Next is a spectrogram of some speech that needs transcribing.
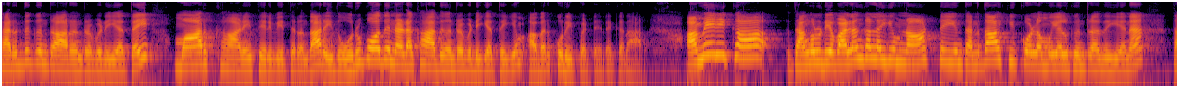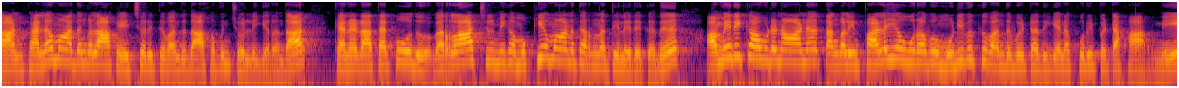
கருதுகின்றார் என்ற விடயத்தை மார்கானி தெரிவித்திருந்தார். இது ஒருபோது நடக்காது என்ற விடயத்தையும் அவர் குறிப்பிட்டிருக்கிறார். அமெரிக்கா தங்களுடைய வளங்களையும் நாட்டையும் தனதாக்கிக் கொள்ள முயல்கின்றது என தான் பல மாதங்களாக எச்சரித்து வந்ததாகவும் சொல்லியிருந்தார். கனடா தற்போது வரலாற்றில் மிக முக்கியமான தருணத்தில் இருக்குது. அமெரிக்காவுடனான தங்களின் பழைய உறவு முடிவுக்கு வந்துவிட்டது என குறிப்பிட்ட ஹார்னி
